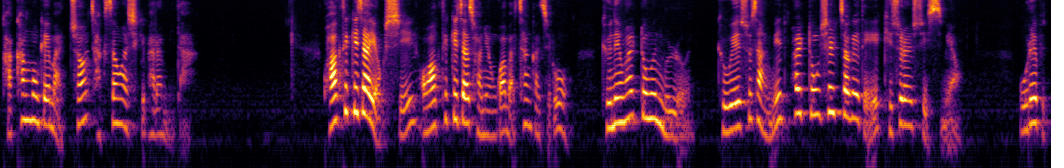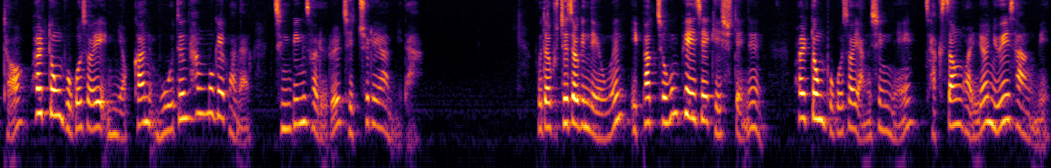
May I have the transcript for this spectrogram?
각 항목에 맞춰 작성하시기 바랍니다. 과학특기자 역시 어학특기자 전형과 마찬가지로 교내 활동은 물론 교회 수상 및 활동 실적에 대해 기술할 수 있으며 올해부터 활동 보고서에 입력한 모든 항목에 관한 증빙 서류를 제출해야 합니다. 보다 구체적인 내용은 입학처 홈페이지에 게시되는 활동 보고서 양식 내 작성 관련 유의사항 및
